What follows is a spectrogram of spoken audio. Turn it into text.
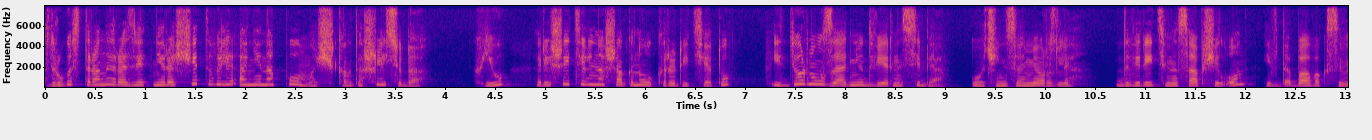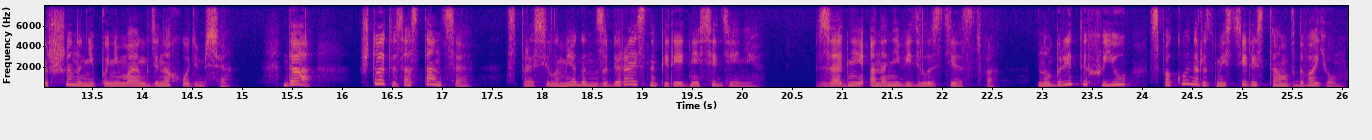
С другой стороны, разве не рассчитывали они на помощь, когда шли сюда? Хью решительно шагнул к раритету и дернул заднюю дверь на себя. «Очень замерзли», — доверительно сообщил он, и вдобавок совершенно не понимаем, где находимся. «Да, что это за станция?» — спросила Меган, забираясь на переднее сиденье. Задние она не видела с детства, но Брит и Хью спокойно разместились там вдвоем.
